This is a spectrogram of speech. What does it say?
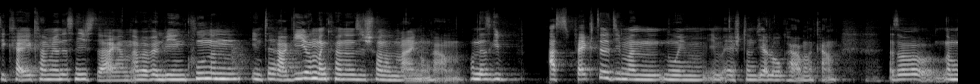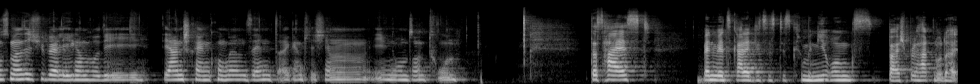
die KI kann mir das nicht sagen. Aber wenn wir mit Kunden interagieren, dann können sie schon eine Meinung haben. Und es gibt Aspekte, die man nur im, im echten Dialog haben kann. Also da muss man sich überlegen, wo die, die Einschränkungen sind eigentlich im, in unserem Tun. Das heißt, wenn wir jetzt gerade dieses Diskriminierungsbeispiel hatten, oder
